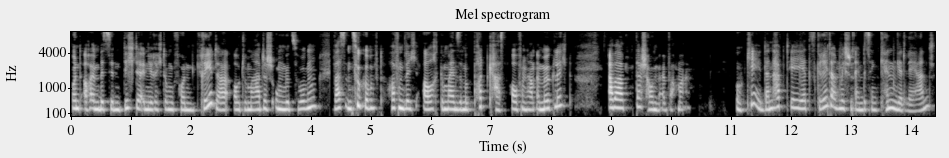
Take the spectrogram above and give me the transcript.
und auch ein bisschen dichter in die Richtung von Greta automatisch umgezogen, was in Zukunft hoffentlich auch gemeinsame Podcast-Aufnahmen ermöglicht. Aber da schauen wir einfach mal. Okay, dann habt ihr jetzt Greta und mich schon ein bisschen kennengelernt.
